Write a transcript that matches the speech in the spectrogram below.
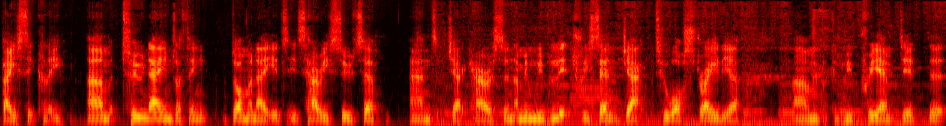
basically. Um, two names I think dominate. It's, it's Harry Souttar and Jack Harrison. I mean, we've literally sent Jack to Australia um, because we preempted that,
